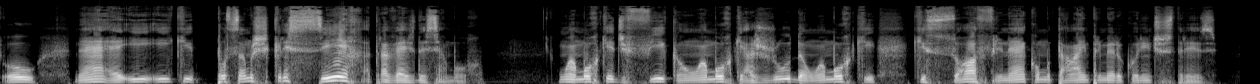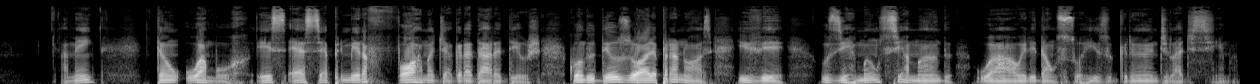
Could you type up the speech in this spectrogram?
ou, né, e, e que possamos crescer através desse amor um amor que edifica, um amor que ajuda, um amor que, que sofre, né? Como está lá em 1 Coríntios 13. Amém? Então, o amor. Esse, essa é a primeira forma de agradar a Deus. Quando Deus olha para nós e vê os irmãos se amando, uau, ele dá um sorriso grande lá de cima.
